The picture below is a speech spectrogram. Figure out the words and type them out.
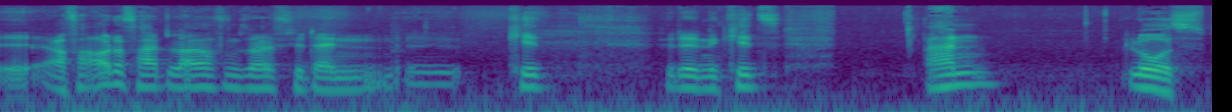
äh, auf der Autofahrt laufen soll für deinen äh, Kid, für deine Kids, an, los.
